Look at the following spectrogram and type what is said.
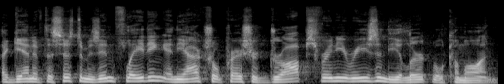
Again, if the system is inflating and the actual pressure drops for any reason, the alert will come on.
